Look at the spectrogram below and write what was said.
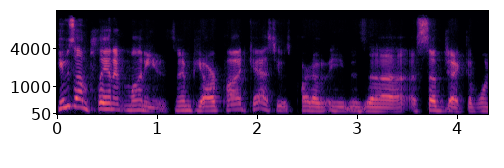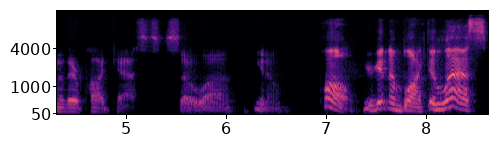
he was on Planet Money. It's an NPR podcast. He was part of, he was a, a subject of one of their podcasts. So, uh, you know, Paul, you're getting unblocked unless,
